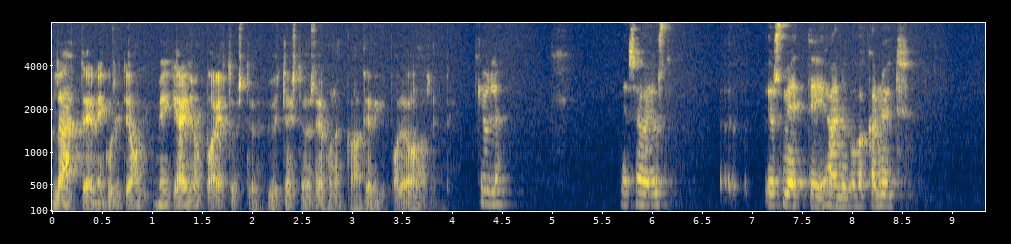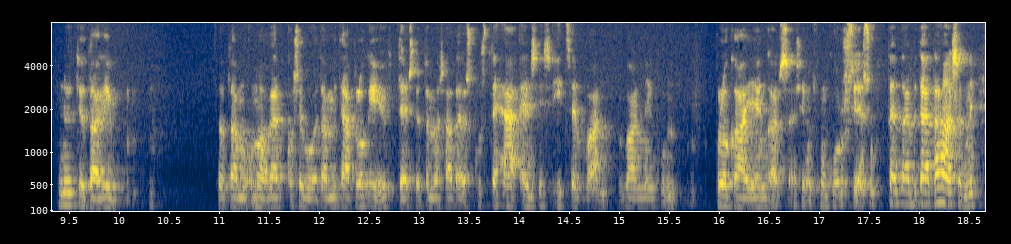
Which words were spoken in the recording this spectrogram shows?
lähtee niin kuin sit johonkin mihinkään isompaan yhteistyöhön, yhteistyöhön semmoisenkaan tietenkin paljon alhaisempi. Kyllä. Ja se on just, jos miettii ihan niin kuin vaikka nyt, nyt jotakin tota, mun omaa verkkosivuita, mitä blogiyhteistyötä mä saatan joskus tehdä, en siis itse vaan, vaan niin kuin blogaajien kanssa esimerkiksi mun kurssien suhteen tai mitä tahansa, niin,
